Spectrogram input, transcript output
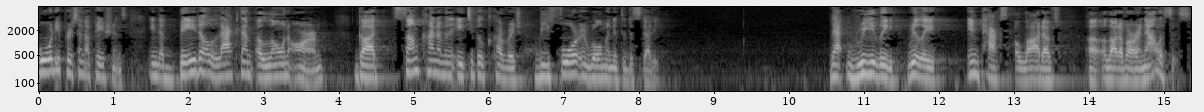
40% of patients in the beta lactam alone arm got some kind of an atypical coverage before enrollment into the study. That really, really impacts a lot of, uh, a lot of our analysis.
